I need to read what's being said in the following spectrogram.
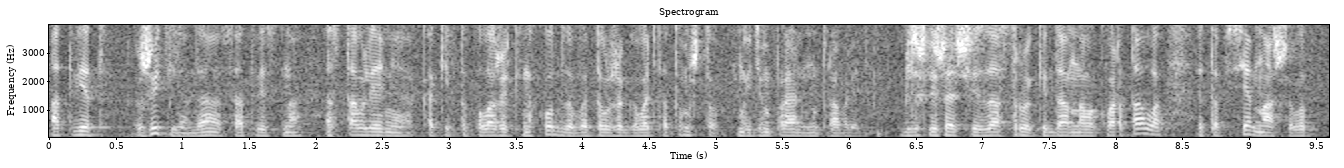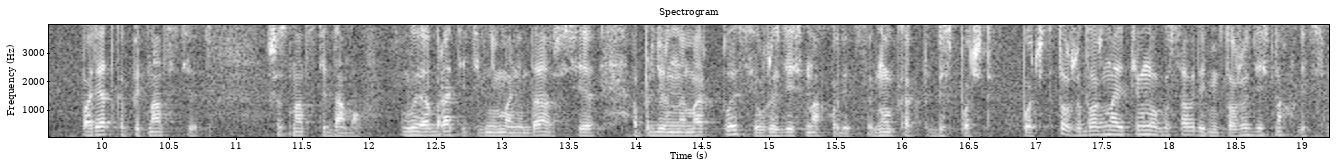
ответ жителя, да, соответственно, оставление каких-то положительных отзывов, это уже говорит о том, что мы идем в правильном направлении. Ближайшие застройки данного квартала – это все наши, вот порядка 15 16 домов. Вы обратите внимание, да, все определенные маркетплейсы уже здесь находятся. Ну, как-то без почты. Почта тоже должна идти много со временем, тоже здесь находится.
